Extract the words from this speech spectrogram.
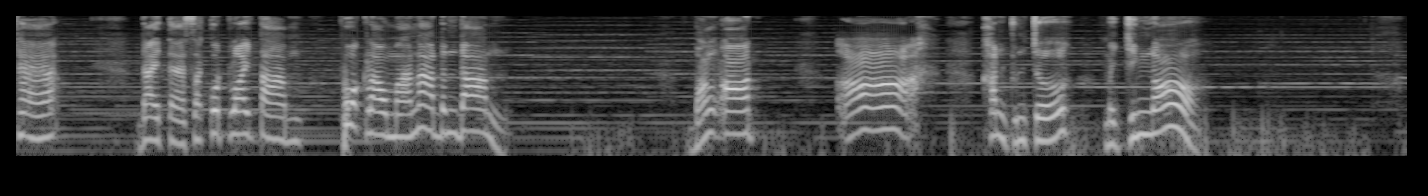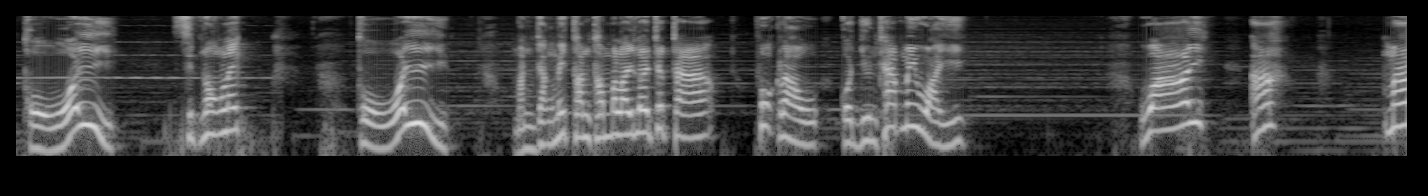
แท้ๆ ได้แต่สะกดรอยตาม พวกเรามาหน้าด้านๆบังอาจอ้าขั้นจุนเจอไม่จริงนะโถ่เว้ยสิทธิ์น้องเล็ก โถ่เว้ยมันยังไม่ทันทำอะไรเลยแท้ๆพวกเราก็ยืนแทบไม่ไหววายอะไม่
